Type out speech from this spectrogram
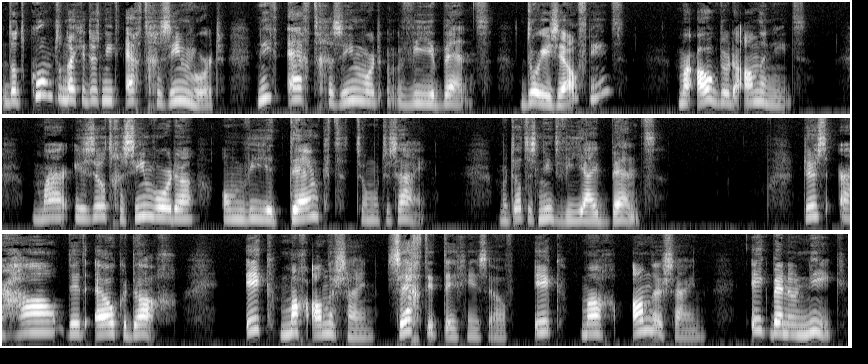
dat komt omdat je dus niet echt gezien wordt. Niet echt gezien wordt wie je bent. Door jezelf niet, maar ook door de ander niet. Maar je zult gezien worden om wie je denkt te moeten zijn. Maar dat is niet wie jij bent. Dus herhaal dit elke dag. Ik mag anders zijn. Zeg dit tegen jezelf. Ik mag anders zijn. Ik ben uniek.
